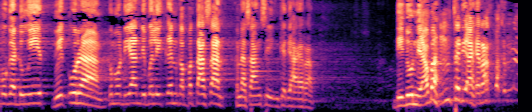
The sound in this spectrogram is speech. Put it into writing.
boga duit duit orang kemudian dibelikan ke petasan kena sanksi ke di akhirat. Di dunia apa ente di akhirat apa kena.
